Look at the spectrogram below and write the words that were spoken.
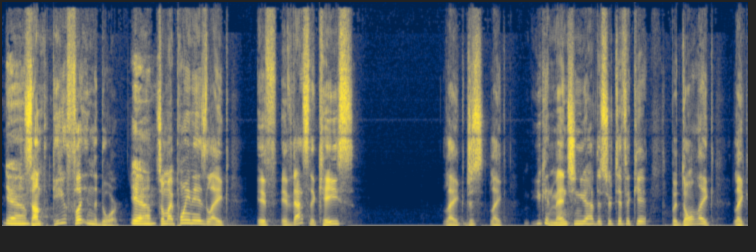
yeah. something. Get your foot in the door. Yeah. So my point is like, if if that's the case, like just like you can mention you have the certificate, but don't like like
